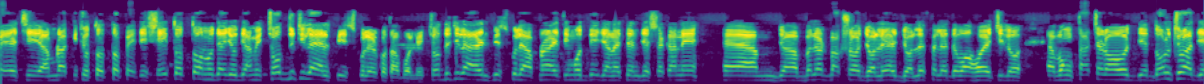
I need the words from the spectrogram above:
পেয়েছি আমরা কিছু তথ্য পেয়েছি সেই তথ্য অনুযায়ী যদি আমি চোদ্দটিলা এলপি স্কুলের কথা বলি চোদ্দটিলা এলপি স্কুলে আপনারা ইতিমধ্যেই জানাচ্ছেন যে সেখানে ব্যালট বাক্স জলে জলে ফেলে দেওয়া হয়েছিল এবং তাছাড়াও যে দলচূড়া যে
